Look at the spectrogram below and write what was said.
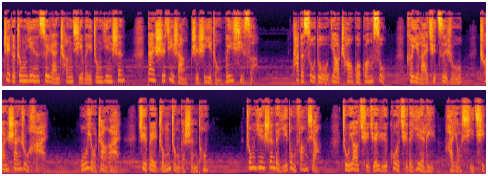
这个中阴虽然称其为中阴身，但实际上只是一种微细色，它的速度要超过光速，可以来去自如，穿山入海，无有障碍，具备种种的神通。中阴身的移动方向，主要取决于过去的业力还有习气。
